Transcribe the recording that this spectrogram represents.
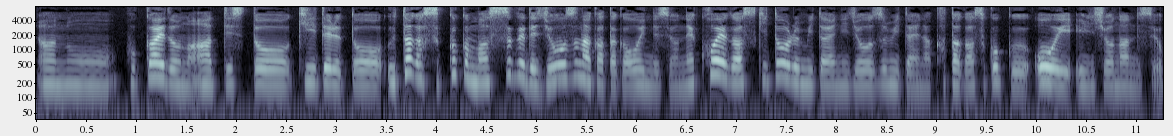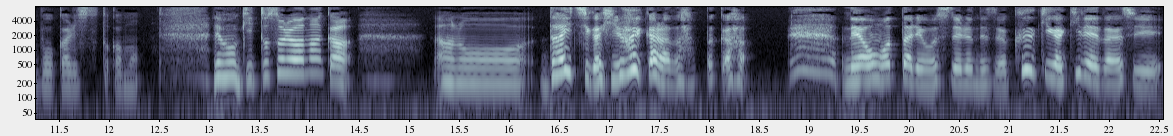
あの、北海道のアーティストを聴いてると、歌がすっごくまっすぐで上手な方が多いんですよね。声が透き通るみたいに上手みたいな方がすごく多い印象なんですよ。ボーカリストとかも。でもきっとそれはなんか、あの大地が広いからだとか ね、思ったりもしてるんですよ。空気が綺麗だし、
